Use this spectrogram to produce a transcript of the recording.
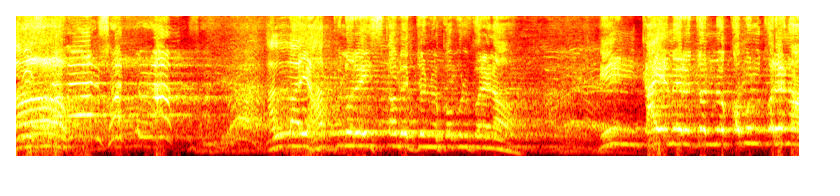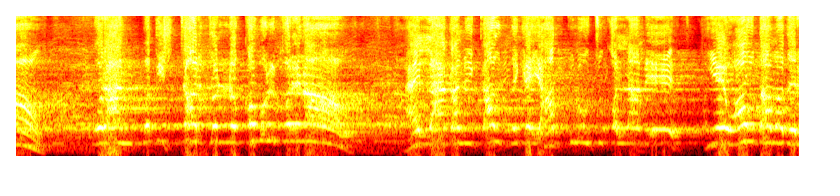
আল্লাহ। আল্লাহ এই হাতগুলোর ইসলামের জন্য কবুল করে নাও। দিন কায়েমের জন্য কবুল করে নাও। কোরআন প্রতিষ্ঠার জন্য কবুল করে নাও। আল্লাহ আগামী কাল থেকে এই হাতগুলো উঁচু করলাম। ইয়ে আমাদের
